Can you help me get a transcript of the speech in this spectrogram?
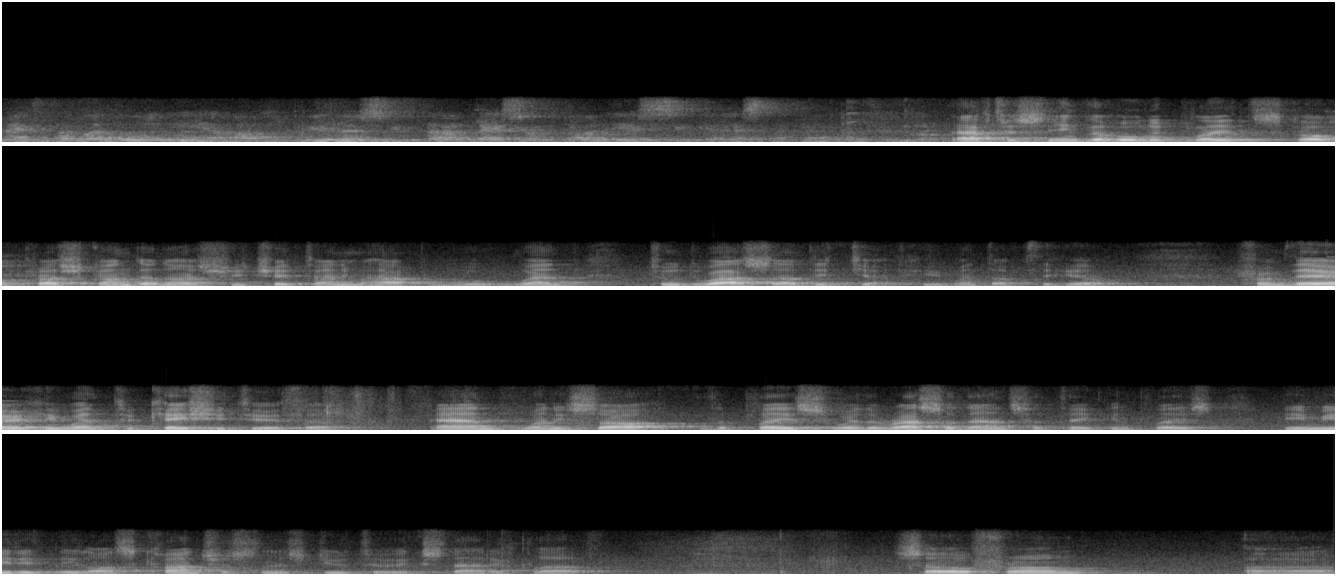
Megszabadulni a bűnös visszahatásoktól és sikeresnek lenni az üzletben. After seeing the holy place called Prashkandana, Sri Chaitanya Mahaprabhu went to Dvadasaditya. He went up the hill. From there, he went to Keshitirtha, and when he saw the place where the rasa dance had taken place, he immediately lost consciousness due to ecstatic love. So, from uh,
